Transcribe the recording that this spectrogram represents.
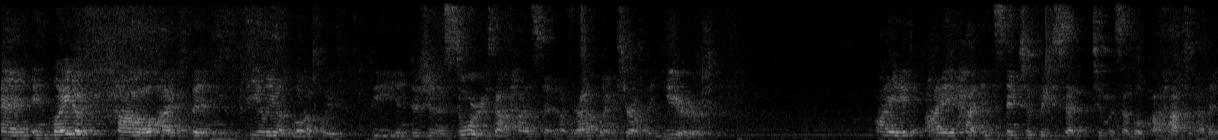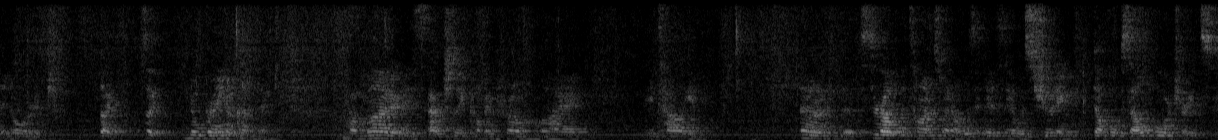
And in light of how I've been feeling a lot with the indigenous stories that has been unraveling throughout the year, I, I had instinctively said to myself, look, I have to have it in orange. Like, it's like no-brainer kind of thing. Amare is actually coming from my Italian. And throughout the times when I was in Italy, I was shooting double cell portraits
